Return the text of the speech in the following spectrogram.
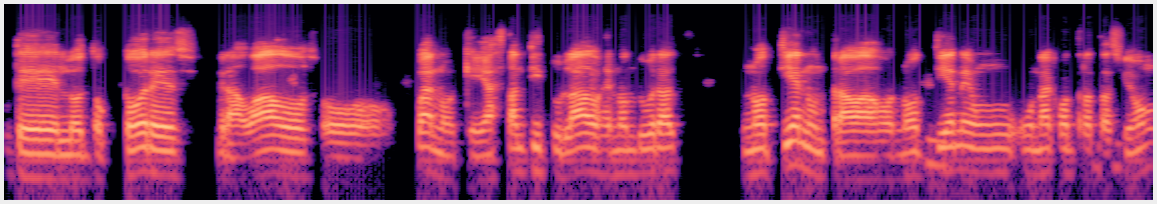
de los doctores graduados o bueno, que ya están titulados en Honduras, no tiene un trabajo, no tiene una contratación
